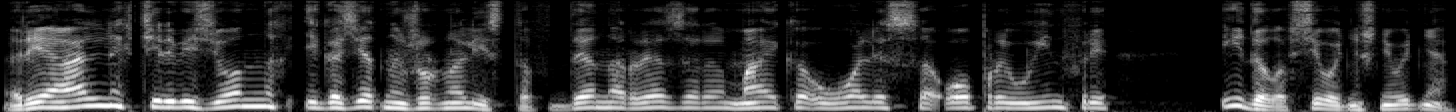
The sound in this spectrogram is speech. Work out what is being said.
реальных телевизионных и газетных журналистов Дэна Резера, Майка Уоллиса, Опры Уинфри, идолов сегодняшнего дня.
